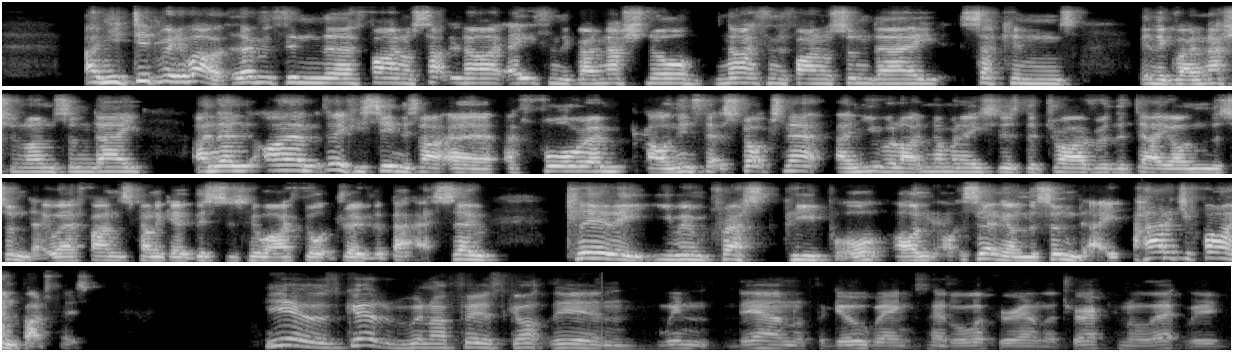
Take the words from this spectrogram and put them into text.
And you did really well. 11th in the final Saturday night, 8th in the Grand National, 9th in the final Sunday, 2nd in the Grand National on Sunday. And then um, I don't know if you've seen this like a, a forum on the internet Stoxnet, and you were like nominated as the driver of the day on the Sunday, where fans kind of go, "This is who I thought drove the best." So clearly, you impressed people on certainly on the Sunday. How did you find Bradford? Yeah, it was good when I first got there and went down with the Gilbanks, had a look around the track and all that. We,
